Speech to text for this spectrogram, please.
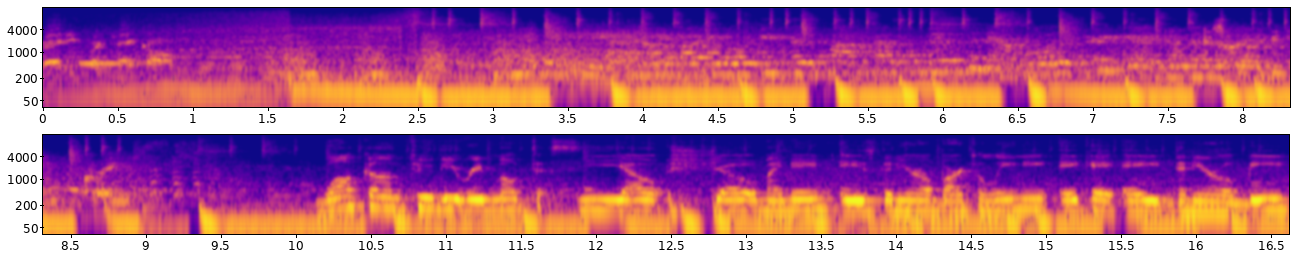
Ready for takeoff. It's going to be great. Welcome to the Remote CEO Show. My name is Danilo Bartolini, aka Danilo B.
